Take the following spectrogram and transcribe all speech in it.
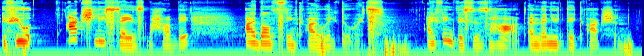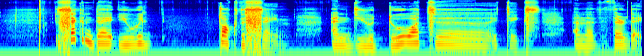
if you actually say صباح ربي I don't think I will do it I think this is hard and then you take action the second day you will talk the same and you do what uh, it takes and the third day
